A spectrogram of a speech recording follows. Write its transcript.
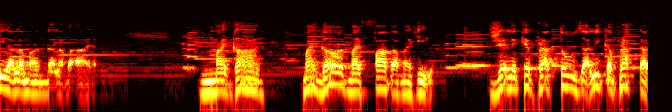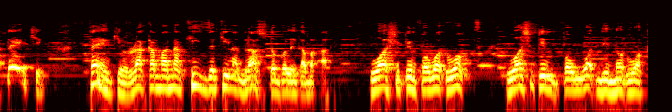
ia la manda la baaya. My God, my God, my Father, my healer. Jele ke praktoza lika prakta. Thank you. Thank you. Rakamana kize kila grasto baaya. Worship him for what worked. Worship him for what did not work.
